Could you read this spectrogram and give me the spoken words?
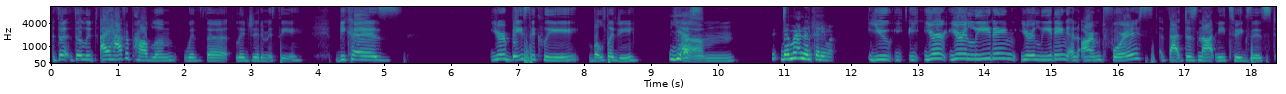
the the I have a problem with the legitimacy because you're basically بلطجي. Yes. Um, بمعنى الكلمة. You you're you're leading you're leading an armed force that does not need to exist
